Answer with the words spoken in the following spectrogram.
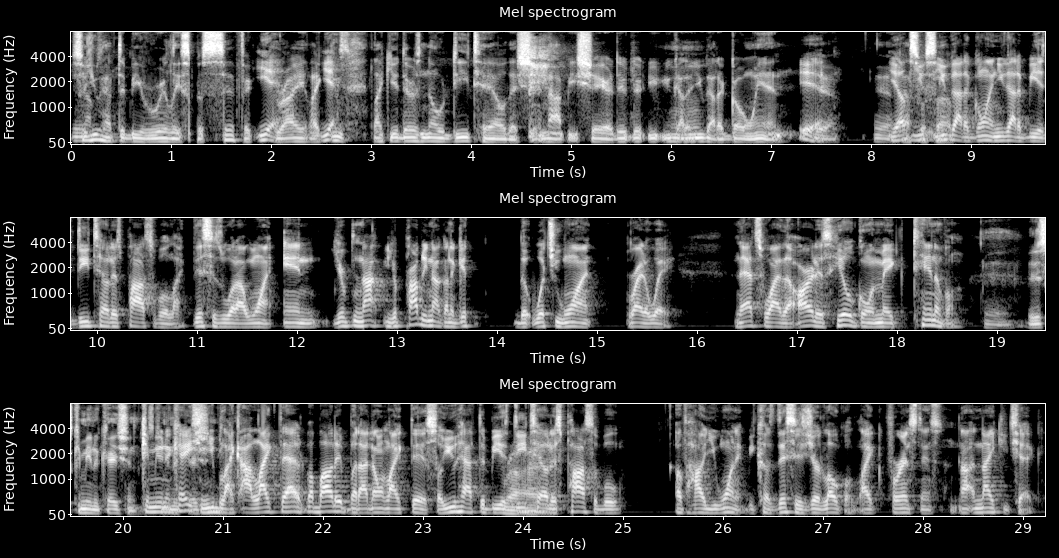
so you have to be really specific, Yeah. right? Like Yes. you, like you. There's no detail that should not be shared. There- there- you you gotta mm-hmm. you gotta go in. yeah. yeah. Yeah. Yep, That's you, what's you up. got to go in. You got to be as detailed as possible. Like this is what I want, and you're not. You're probably not going to get the what you want right away. And that's why the artist he'll go and make ten of them. Yeah. But it's communication. It's Communication. You be like, I like that about it, but I don't like this. So you have to be as Right. detailed as possible of how you want it because this is your logo. Like for instance, not a Nike check.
